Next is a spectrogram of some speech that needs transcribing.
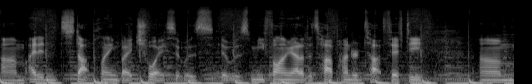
Um, I didn't stop playing by choice. It was it was me falling out of the top 100, top 50. Um,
